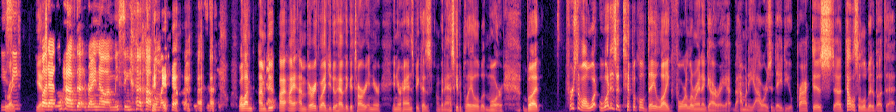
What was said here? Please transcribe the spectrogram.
You Right. see? Yes. But I don't have that right now. I'm missing half of my well, I'm I'm yeah. do I, I I'm very glad you do have the guitar in your in your hands because I'm going to ask you to play a little bit more. But first of all, what what is a typical day like for Lorena Garay? How many hours a day do you practice? Uh, tell us a little bit about that.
